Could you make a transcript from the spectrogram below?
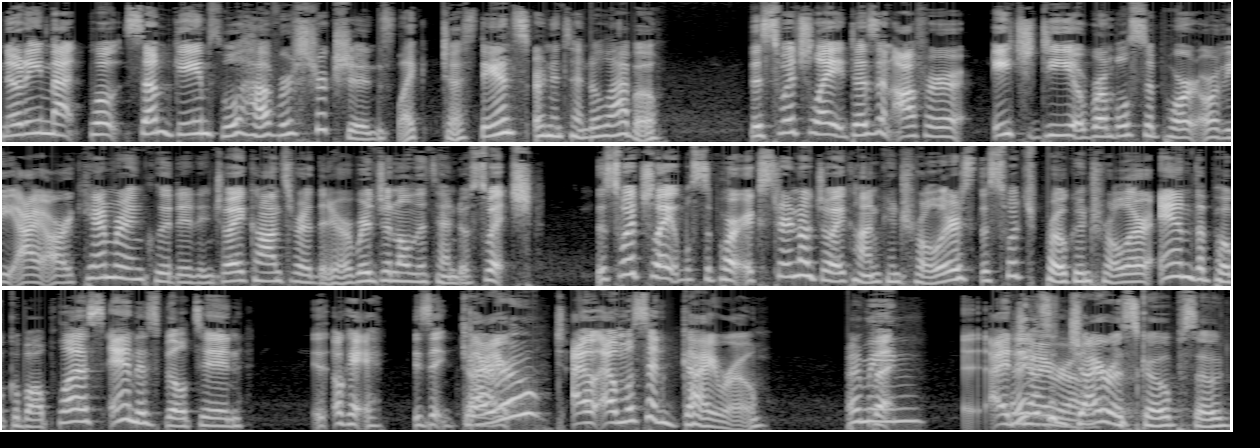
noting that, quote, some games will have restrictions like Just Dance or Nintendo Labo. The Switch Lite doesn't offer HD rumble support or the IR camera included in Joy-Cons for the original Nintendo Switch. The Switch Lite will support external Joy-Con controllers, the Switch Pro controller, and the Pokeball Plus, and is built in. Okay, is it gyro? Gyro? I, almost said gyro. I mean, uh, I, I think gyro. it's a gyroscope, so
